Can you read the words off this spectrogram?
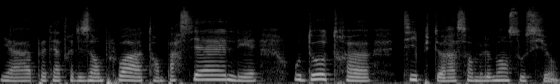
il y a peut-être des emplois à temps partiel ou d'autres types de rassemblements sociaux.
